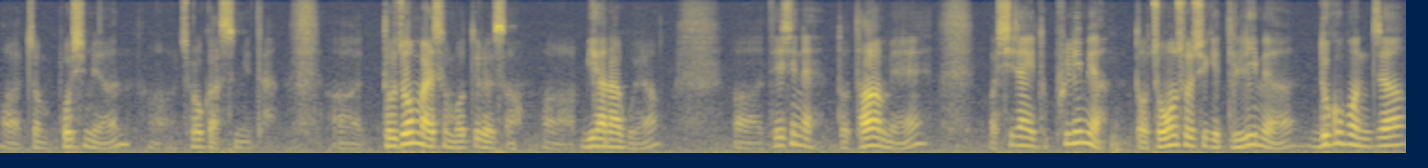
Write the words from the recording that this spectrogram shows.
어, 좀 보시면 어, 좋을 것 같습니다. 어, 더 좋은 말씀 못 드려서 어, 미안하고요. 어, 대신에 또 다음에 뭐 시장이 또 풀리면 또 좋은 소식이 들리면 누구 먼저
